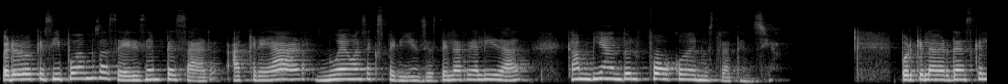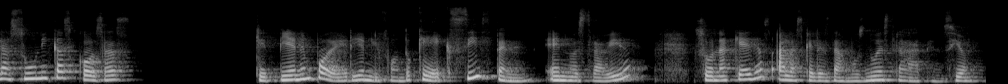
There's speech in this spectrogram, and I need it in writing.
Pero lo que sí podemos hacer es empezar a crear nuevas experiencias de la realidad cambiando el foco de nuestra atención. Porque la verdad es que las únicas cosas que tienen poder y en el fondo que existen en nuestra vida son aquellas a las que les damos nuestra atención.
